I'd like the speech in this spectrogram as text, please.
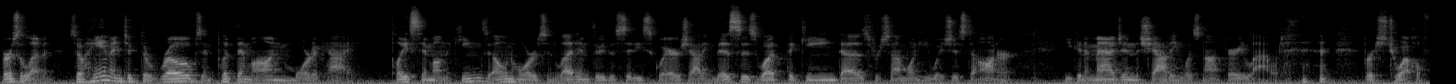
Verse 11 So Haman took the robes and put them on Mordecai, placed him on the king's own horse, and led him through the city square, shouting, This is what the king does for someone he wishes to honor. You can imagine the shouting was not very loud. Verse 12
